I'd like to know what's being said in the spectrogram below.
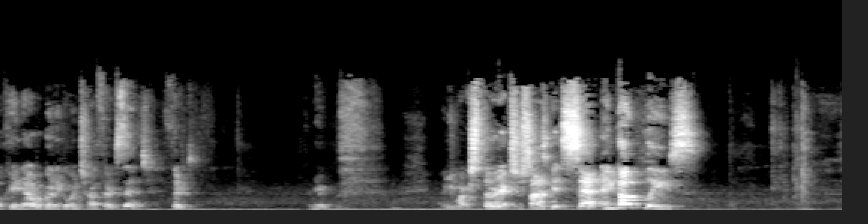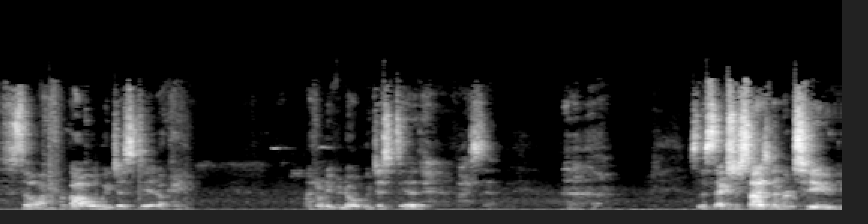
Okay, now we're going to go into our third set. Third. You watch third exercise, get set and go, please. So I forgot what we just did. Okay. I don't even know what we just did. I said. Uh -huh. So this exercise number two.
